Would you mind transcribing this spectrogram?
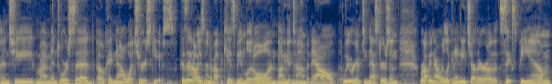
and she, my mentor said, okay, now what's your excuse? Because it had always been about the kids being little and not a good mm-hmm. time. But now we were empty nesters and Robbie and I were looking at each other at 6 p.m.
